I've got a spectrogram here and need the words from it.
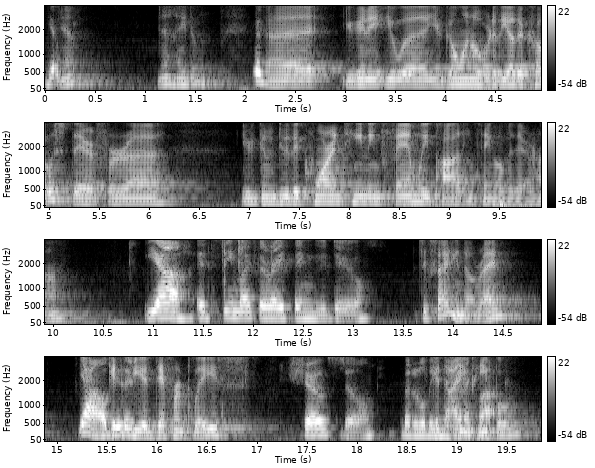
Yep. Yeah. Yeah. How you doing? Uh, you're gonna you uh, you're going over to the other coast there for uh, you're gonna do the quarantining family potting thing over there, huh? Yeah, it seemed like the right thing to do. It's exciting though, right? Yeah, I'll Get to see a different place. show still, but it'll be Get to see o'clock. people.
